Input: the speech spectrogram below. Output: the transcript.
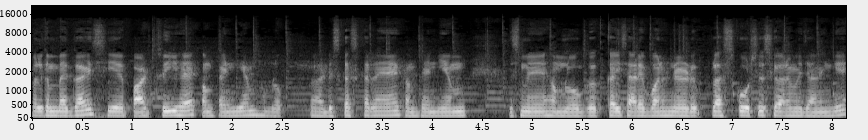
वेलकम बैक गाइस, ये पार्ट थ्री है कंपेंडियम हम लोग डिस्कस कर रहे हैं। कंपेंडियम इसमें हम लोग कई सारे 100 प्लस कोर्सेज के बारे में जानेंगे,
